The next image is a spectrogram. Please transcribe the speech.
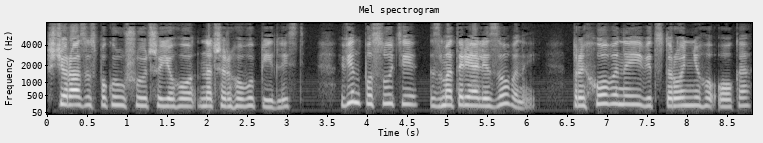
Щоразу спокушуючи його на чергову підлість, він, по суті, зматеріалізований, прихований від стороннього ока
